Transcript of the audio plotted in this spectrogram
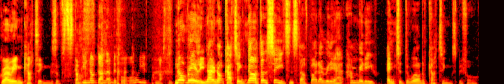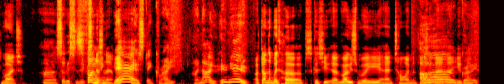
growing cuttings of stuff. Have you not done that before? You must have. Not really. No, not cuttings. No, I've done seeds and stuff, but I don't really ha- haven't really entered the world of cuttings before. Right. Uh, so this is It's fun, isn't it? Yeah, isn't it great? I know. Who knew? I've done them with herbs because you uh, rosemary and thyme and things like that. Uh, Oh, you can great.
